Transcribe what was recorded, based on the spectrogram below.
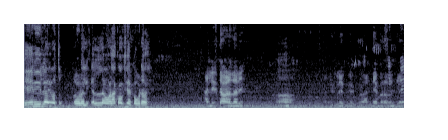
ಏನೂ ಇಲ್ಲ ಇವತ್ತು ರೋಡಲ್ಲಿ ಎಲ್ಲ ಒಳಕ್ಕೆ ಹೋಗಿ ಸೇರ್ಕೊಬಿಟ್ಟವೆ ಅಲ್ಲಿರ್ತಾವ ಹಾ. ಇರ್ಲೇಬೇಕು ಅಲ್ಲೇ ಬರೋದು ಅಲ್ಲಿಗೆ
